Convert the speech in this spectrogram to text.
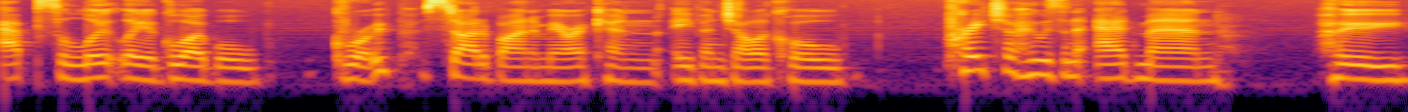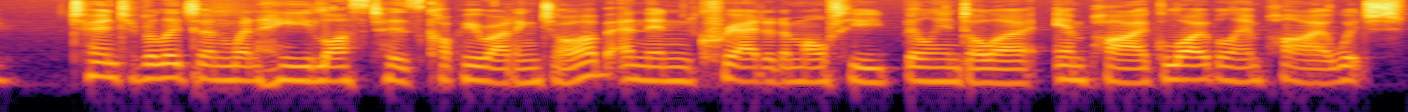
absolutely a global group started by an American evangelical preacher who was an ad man who turned to religion when he lost his copywriting job and then created a multi-billion dollar empire, global empire, which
